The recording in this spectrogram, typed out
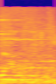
blood.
